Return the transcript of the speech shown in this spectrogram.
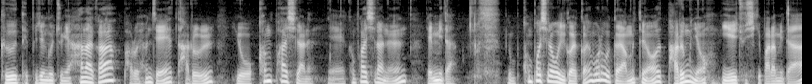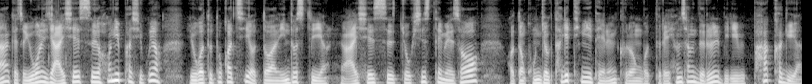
그 대표적인 것 중에 하나가 바로 현재 다룰 요 Conpot이라는 예, Conpot이라는 얩니다. Conpot이라고 읽어야 할까요? 뭐라고 할까요? 아무튼요, 발음은요, 이해해 주시기 바랍니다. 그래서 요거는 이제 ICS honeypot이고요. 요것도 똑같이 어떠한 industrial, ICS 쪽 시스템에서 어떤 공격 targeting이 되는 그런 것들의 현상들을 미리 파악하기 위한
